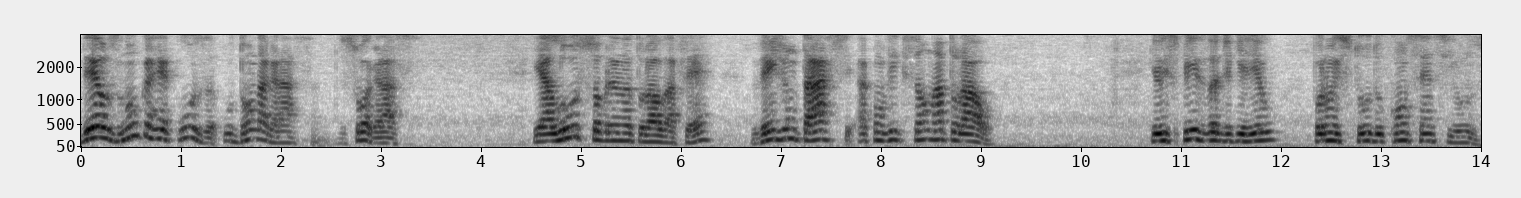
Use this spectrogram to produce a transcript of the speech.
Deus nunca recusa o dom da graça, de sua graça. E a luz sobrenatural da fé vem juntar-se à convicção natural que o espírito adquiriu por um estudo consciencioso.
